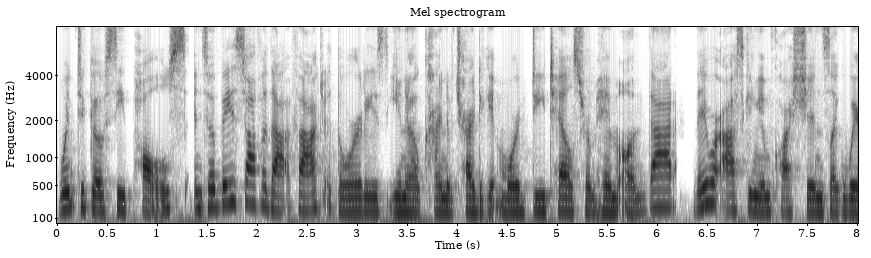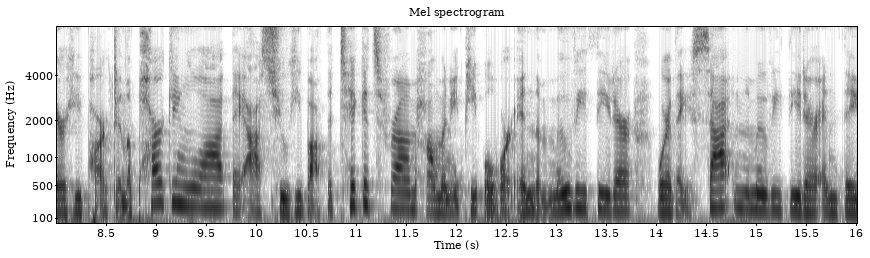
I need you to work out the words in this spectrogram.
went to go see Pulse. And so, based off of that fact, authorities, you know, kind of tried to get more details from him on that. They were asking him questions like where he parked in the parking lot. They asked who he bought the tickets from, how many people were in the movie theater, where they sat in the movie theater, and things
